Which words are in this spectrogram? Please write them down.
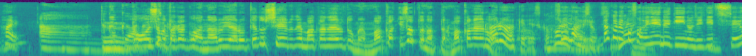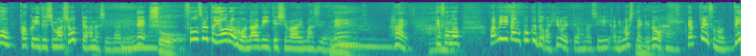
はいあね、どうしても高くはなるやろうけど、シェールで賄えると思えば、まかいざとなったら賄えるあるわけですか、そうなんですよ、だからこそエネルギーの自立性を確立しましょうっていう話になるので、うん、そう。そうすると世論もなびいてしまいますよね。はい、でそのアメリカの国土が広いっていう話ありましたけど、うん。はい、やっぱりその電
